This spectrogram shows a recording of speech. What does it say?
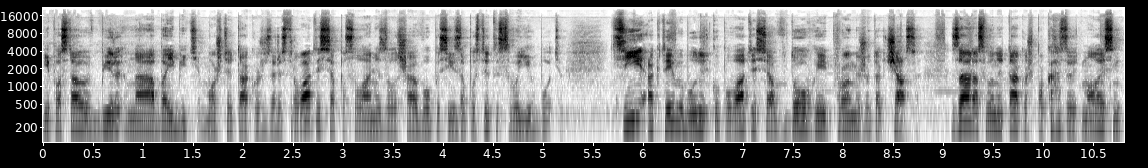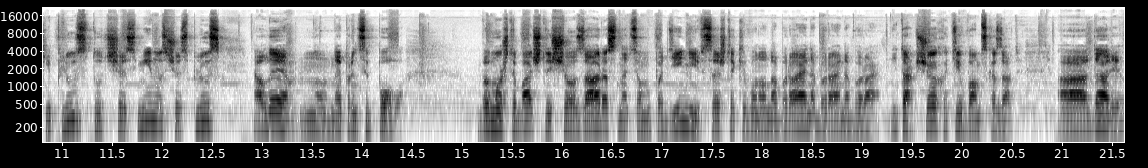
і поставив бір на Bybit. Можете також зареєструватися, посилання залишаю в описі і запустити своїх ботів. Ці активи будуть купуватися в довгий проміжок часу. Зараз вони також показують малесенький плюс, тут щось мінус, щось плюс, але ну не принципово. Ви можете бачити, що зараз на цьому падінні все ж таки воно набирає, набирає, набирає. І так, що я хотів вам сказати. А, далі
